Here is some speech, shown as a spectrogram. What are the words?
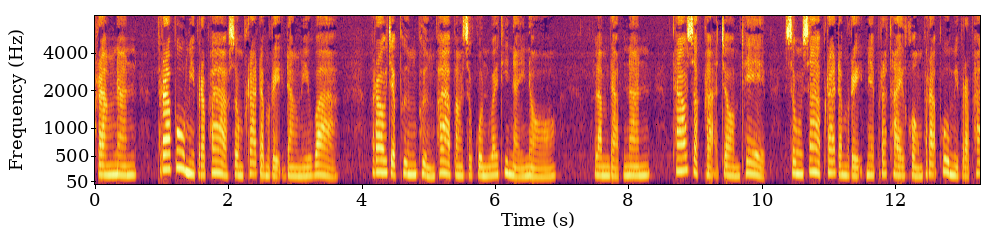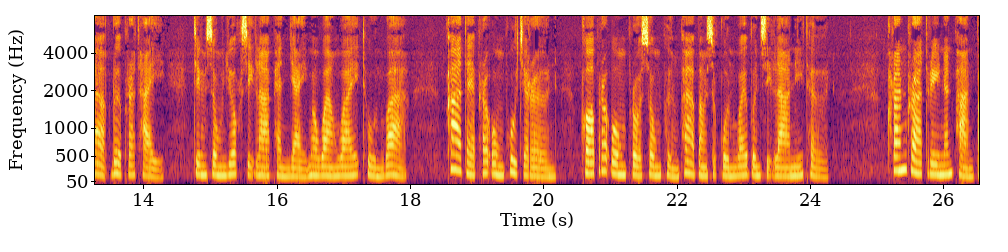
ครั้งนั้น พระผู้มีพระภาคทรงพระดำริดังนี้ว่า เราจะพึงผึ่งผ้าบางสกุลไว้ที่ไหนหนอ ลำดับนั้น เท้าสักกะจอมเทพ ทรงทราบพระดำริในพระทัยของพระผู้มีพระภาคด้วยพระทัยจึงทรงยกศิลาแผ่นใหญ่มาวางไว้ทูลว่า ข้าแต่พระองค์ผู้เจริญ ขอพระองค์โปรดทรงผึ่งผ้าบางสกุลไว้บนศิลานี้เถิด ครั้นราตรีนั้นผ่านไป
